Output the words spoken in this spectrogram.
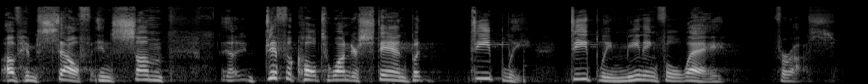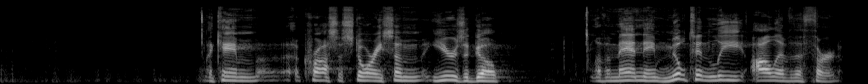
of himself in some uh, difficult to understand, but deeply, deeply meaningful way for us. I came across a story some years ago of a man named Milton Lee Olive III.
